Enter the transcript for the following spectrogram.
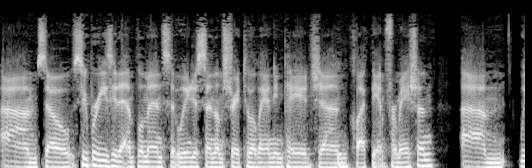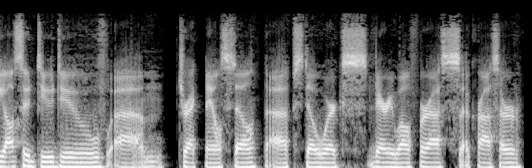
Um, so super easy to implement. We just send them straight to a landing page and collect the information. Um, we also do do um, direct mail still. Uh, still works very well for us across our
